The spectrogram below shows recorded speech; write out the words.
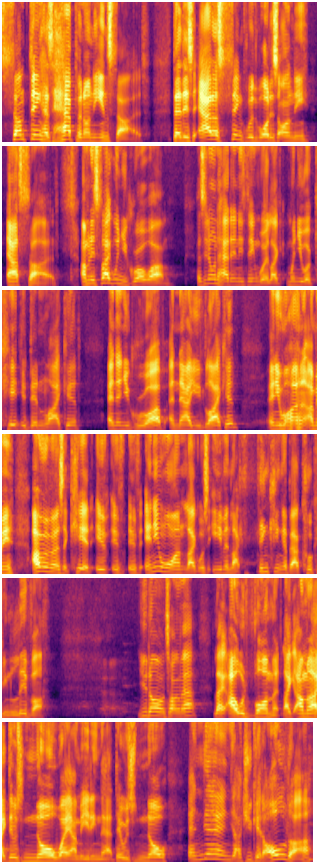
Something has happened on the inside that is out of sync with what is on the outside. I mean, it's like when you grow up. Has anyone had anything where, like, when you were a kid, you didn't like it, and then you grew up and now you like it? Anyone? I mean, I remember as a kid, if, if, if anyone like was even like thinking about cooking liver, you know what I'm talking about? Like I would vomit. Like I'm like, there's no way I'm eating that. There was no, and then like you get older,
